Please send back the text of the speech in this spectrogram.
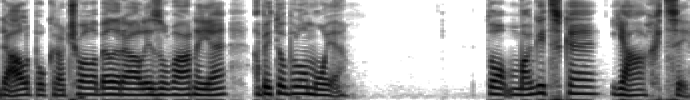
dál pokračoval, byl realizován, je, aby to bylo moje. To magické já chci.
